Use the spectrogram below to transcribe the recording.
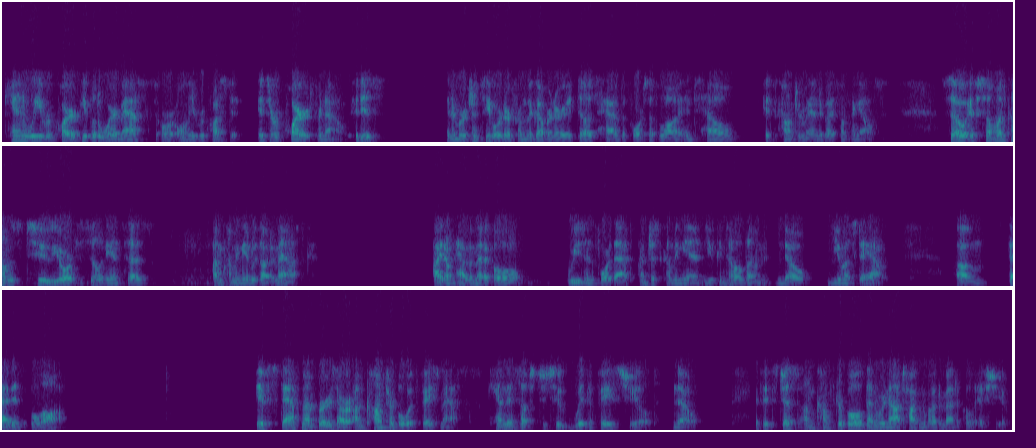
Can we require people to wear masks or only request it? It's required for now. It is an emergency order from the governor. It does have the force of law until it's countermanded by something else. So if someone comes to your facility and says, I'm coming in without a mask, I don't have a medical reason for that. I'm just coming in. You can tell them, no, you must stay out. Um, that is the law. If staff members are uncomfortable with face masks, can they substitute with a face shield? No. If it's just uncomfortable, then we're not talking about a medical issue.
